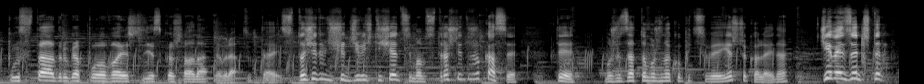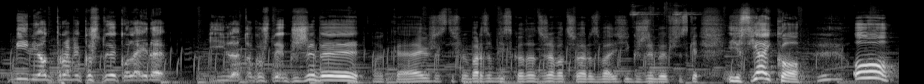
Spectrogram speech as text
pusta, a druga połowa jeszcze nie skoszona. Dobra, tutaj 179 tysięcy, mam strasznie dużo kasy. Ty, może za to można kupić sobie jeszcze kolejne? 904 milion prawie kosztuje kolejne. Ile to kosztuje? Grzyby! Okej, już jesteśmy bardzo blisko, to drzewo trzeba rozwalić i grzyby wszystkie. I jest jajko! O!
